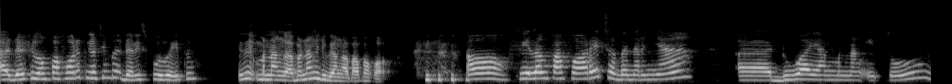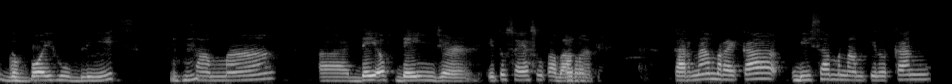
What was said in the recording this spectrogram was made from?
ada film favorit nggak sih mbak dari 10 itu? Ini menang nggak menang juga nggak apa-apa kok. oh, film favorit sebenarnya uh, dua yang menang itu The Boy Who Bleeds mm-hmm. sama uh, Day of Danger. Itu saya suka banget. Oh, okay. Karena mereka bisa menampilkan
